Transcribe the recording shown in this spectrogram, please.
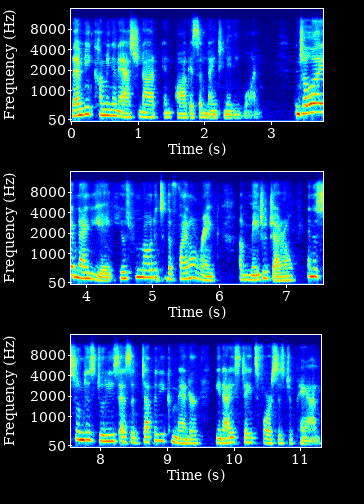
then becoming an astronaut in August of 1981. In July of 98, he was promoted to the final rank of Major General and assumed his duties as the Deputy Commander, United States Forces Japan.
